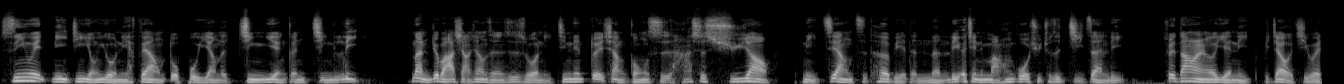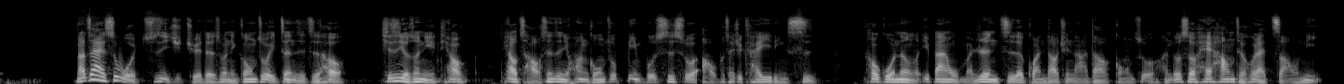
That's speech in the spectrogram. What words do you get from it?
是因为你已经拥有你非常多不一样的经验跟经历，那你就把它想象成是说，你今天对象公司，它是需要你这样子特别的能力，而且你马上过去就是即战力，所以当然而言，你比较有机会谈。然后再来是我自己就觉得说，你工作一阵子之后，其实有时候你跳跳槽，甚至你换工作，并不是说啊，我再去开一零四，透过那种一般我们认知的管道去拿到工作，很多时候黑 hunter 会来找你，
